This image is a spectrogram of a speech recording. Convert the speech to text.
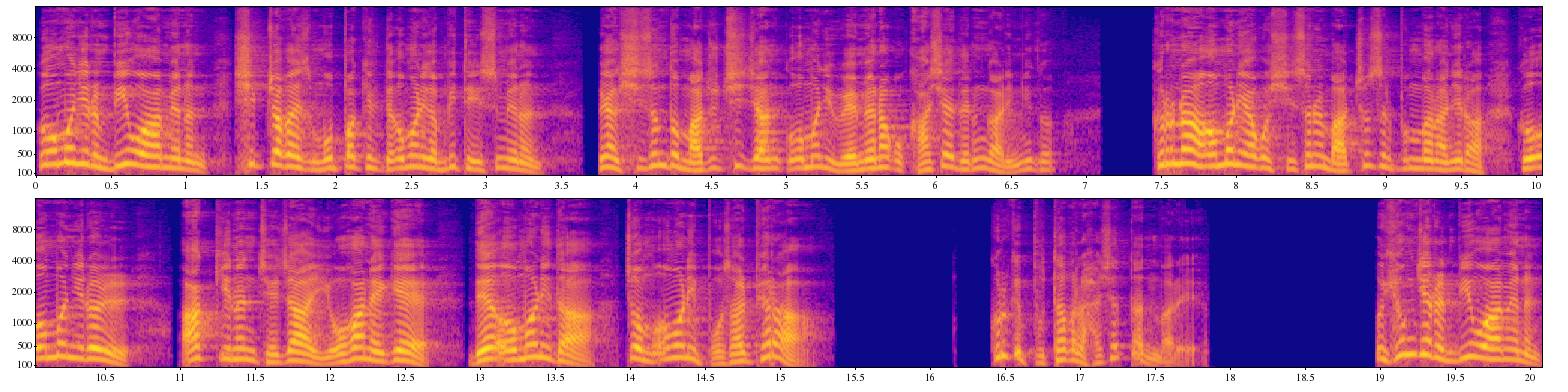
그 어머니를 미워하면은 십자가에서 못 박힐 때 어머니가 밑에 있으면은 그냥 시선도 마주치지 않고 어머니 외면하고 가셔야 되는 거 아닙니까? 그러나 어머니하고 시선을 맞췄을 뿐만 아니라 그 어머니를 아끼는 제자 요한에게 내 어머니다 좀 어머니 보살펴라 그렇게 부탁을 하셨단 말이에요. 그 형제를 미워하면은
